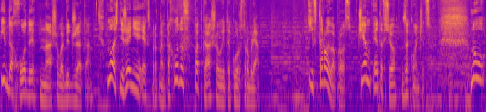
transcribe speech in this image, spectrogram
и доходы нашего бюджета. Ну а снижение экспортных доходов подкашивает и курс рубля. И второй вопрос. Чем это все закончится? Ну,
